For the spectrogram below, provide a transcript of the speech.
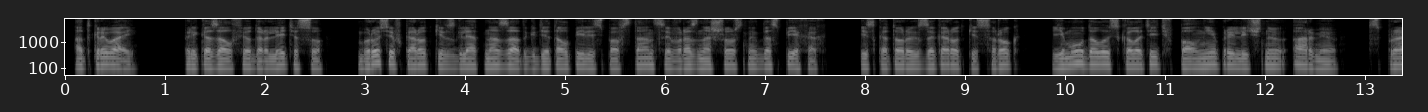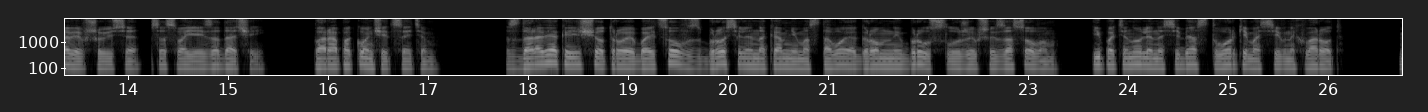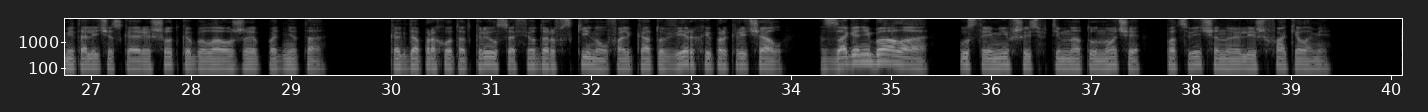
«Открывай», — приказал Федор Летису, бросив короткий взгляд назад, где толпились повстанцы в разношерстных доспехах, из которых за короткий срок ему удалось сколотить вполне приличную армию, справившуюся со своей задачей. Пора покончить с этим. Здоровяк и еще трое бойцов сбросили на камни мостовой огромный брус, служивший засовом, и потянули на себя створки массивных ворот. Металлическая решетка была уже поднята. Когда проход открылся, Федор вскинул фалькату вверх и прокричал «За Ганнибала!», устремившись в темноту ночи, подсвеченную лишь факелами.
